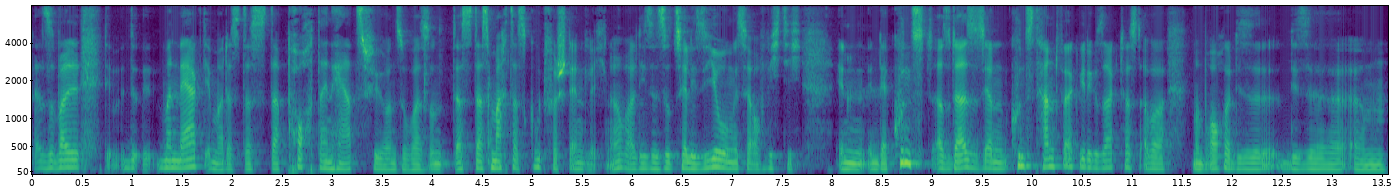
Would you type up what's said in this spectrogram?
also weil man merkt immer, dass das da pocht dein Herz für und sowas und das das macht das gut verständlich, ne? Weil diese Sozialisierung ist ja auch wichtig in in der Kunst. Also da ist es ja ein Kunsthandwerk, wie du gesagt hast, aber man braucht ja diese diese ähm,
